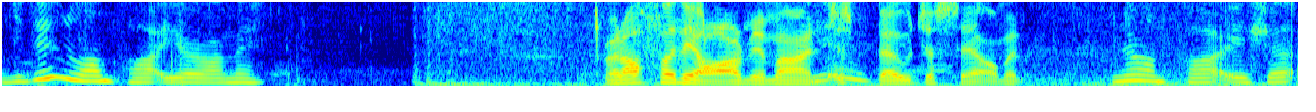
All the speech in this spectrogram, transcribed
You do know I'm part of your army. Enough of the army, man. Yeah. Just build your settlement. No, I'm part of your shit.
